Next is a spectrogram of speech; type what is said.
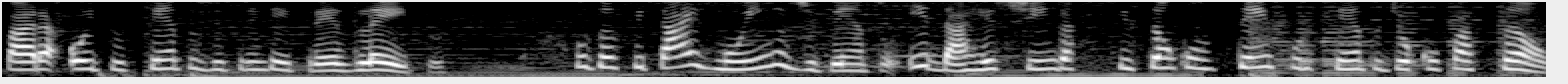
para 833 leitos. Os hospitais Moinhos de Vento e da Restinga estão com 100% de ocupação.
